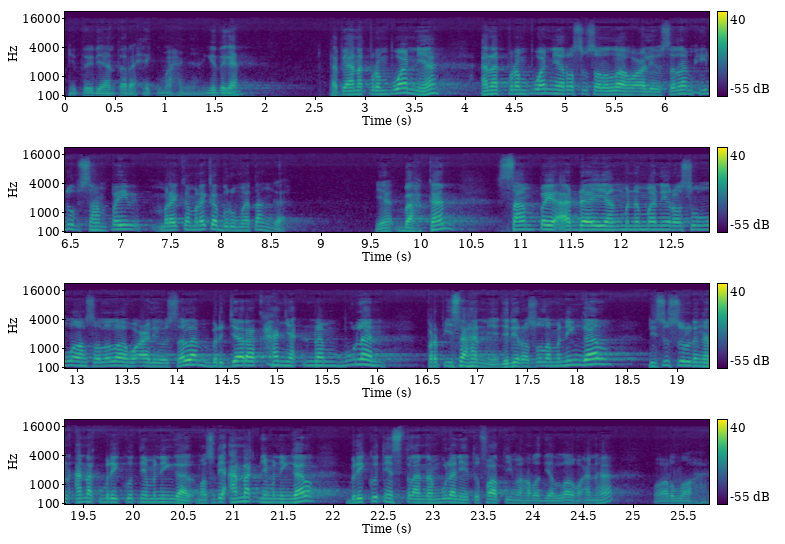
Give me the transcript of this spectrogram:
Itu di antara hikmahnya, gitu kan? Tapi anak perempuannya, anak perempuannya Rasulullah SAW hidup sampai mereka-mereka berumah tangga. Ya, bahkan sampai ada yang menemani Rasulullah SAW berjarak hanya enam bulan perpisahannya. Jadi Rasulullah meninggal, disusul dengan anak berikutnya meninggal. Maksudnya anaknya meninggal, berikutnya setelah enam bulan yaitu Fatimah radhiyallahu anha wa ardaha.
